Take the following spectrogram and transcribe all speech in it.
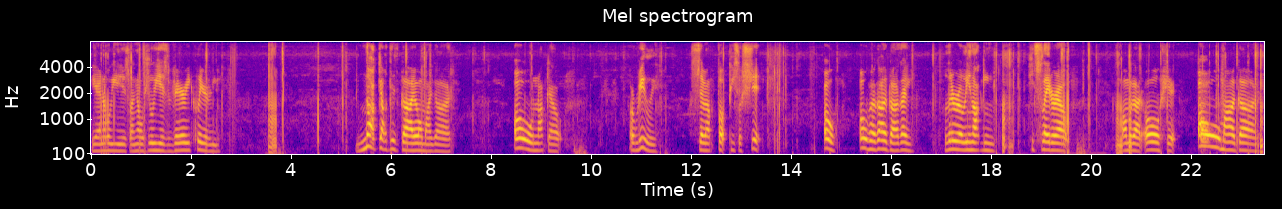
Yeah, I know who he is. I know who he is very clearly. Knock out this guy. Oh, my God. Oh, knockout. Oh, really? Seven foot piece of shit. Oh, oh my god, guys, I literally knocking Heath Slater out. Oh my god, oh shit. Oh my god.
